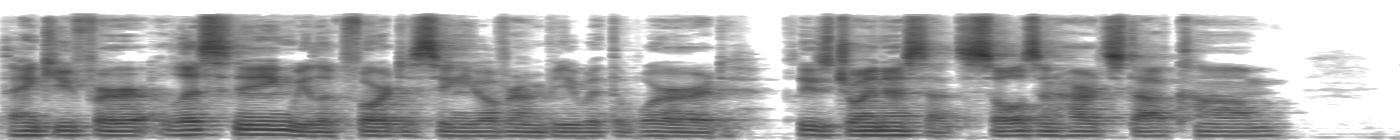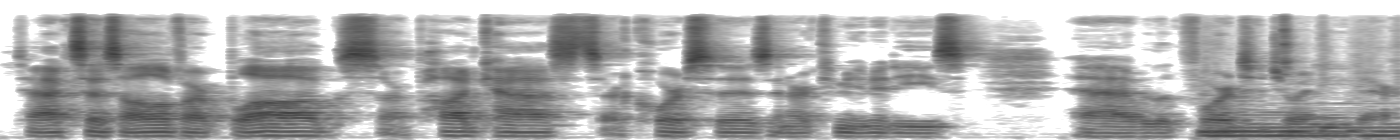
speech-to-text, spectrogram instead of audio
thank you for listening. We look forward to seeing you over on Be with the Word. Please join us at soulsandhearts.com to access all of our blogs, our podcasts, our courses, and our communities. Uh, we look forward to joining you there.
